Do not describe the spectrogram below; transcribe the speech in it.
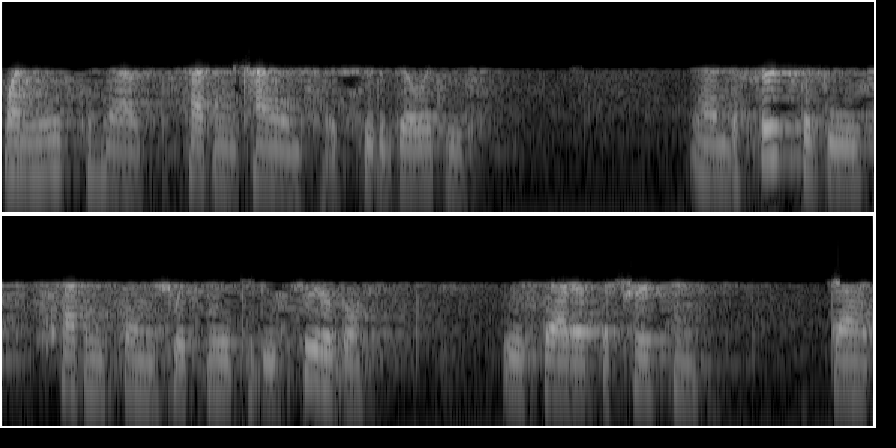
one needs to have seven kinds of suitabilities. And the first of these seven things which need to be suitable is that of the person. that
